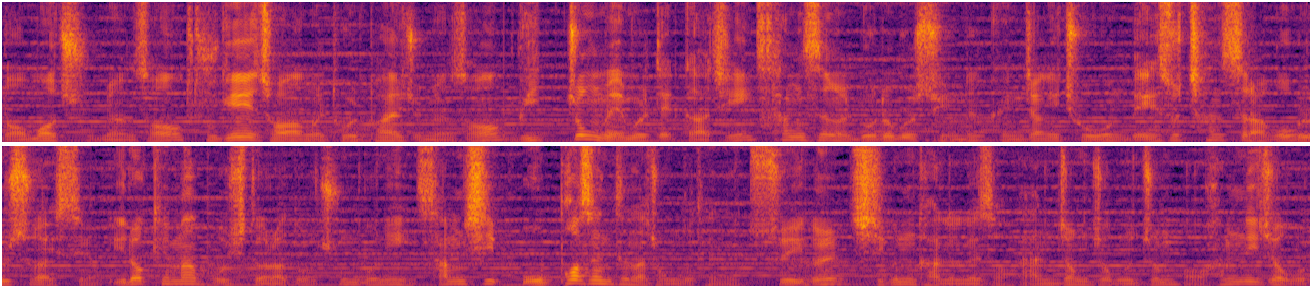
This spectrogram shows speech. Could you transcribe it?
넘어주면서 두 개의 저항을 돌파해주면서 위쪽 매물대까지 상승을 노려볼 수 있는 굉장히 좋은 매수 찬스라고 볼 수가 있어요. 이렇게만 보시더라도 충분히 35%나 정도 되는 수익을 지금 가격에서 안정적으로 좀 어, 합리적으로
